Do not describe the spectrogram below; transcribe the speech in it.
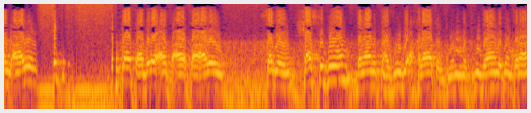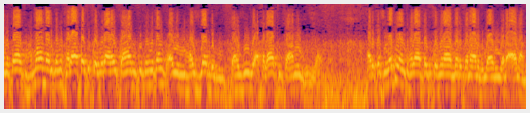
از آیه تا تابرا از آیه سب شست دوم بیان تهذیب اخلاق یعنی مکی بیان کن قرآن پاک ہما مردم خلافت کبرا ہے کام کو کن اور مہذب بھی تهذیب اخلاق کامل بھی ہے۔ ہر قسمت ہے خلافت کبرا برقرار بداری در عالم۔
